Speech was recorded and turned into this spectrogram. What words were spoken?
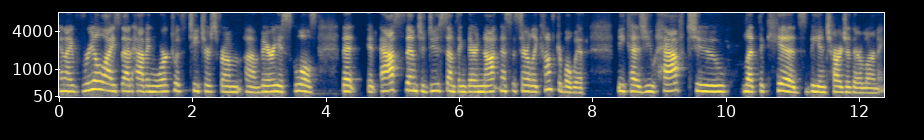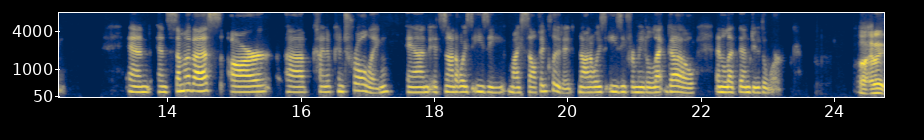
and i've realized that having worked with teachers from uh, various schools that it asks them to do something they're not necessarily comfortable with because you have to let the kids be in charge of their learning. And and some of us are uh, kind of controlling and it's not always easy myself included not always easy for me to let go and let them do the work uh, and I,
